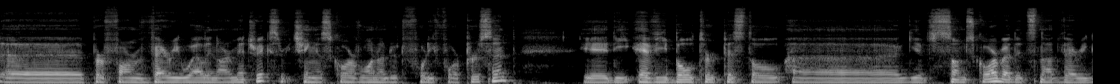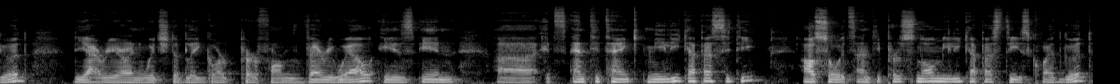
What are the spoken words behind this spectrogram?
uh, performed very well in our metrics, reaching a score of 144%. Uh, the heavy bolter pistol uh, gives some score, but it's not very good the area in which the Blade Guard performed very well is in uh, its anti-tank melee capacity. Also, its anti-personal melee capacity is quite good,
